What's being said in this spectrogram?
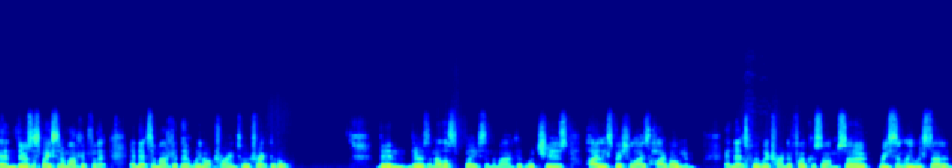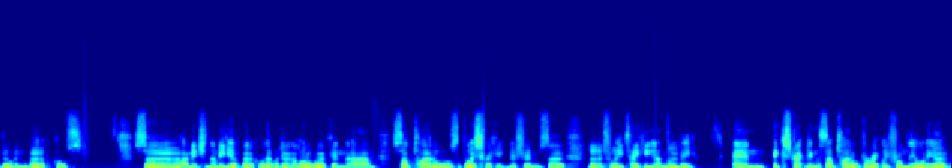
and there is a space in a market for that. And that's a market that we're not trying to attract at all. Then there is another space in the market which is highly specialized, high volume. And that's where we're trying to focus on. So recently we started building verticals so I mentioned the media vertical that we're doing a lot of work in um, subtitles, voice recognition. So literally taking a movie and extracting the subtitle directly from the audio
